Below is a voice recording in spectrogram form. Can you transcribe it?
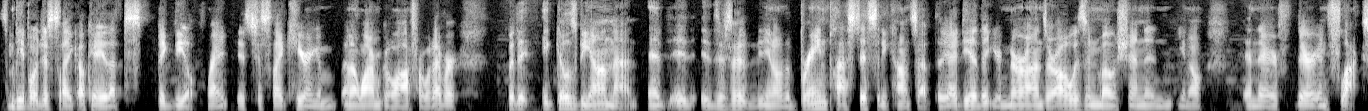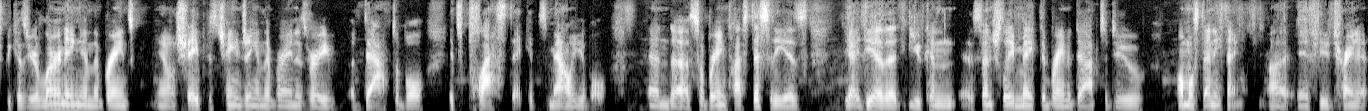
some people are just like okay that's big deal right it's just like hearing an alarm go off or whatever but it, it goes beyond that. It, it, there's a you know the brain plasticity concept, the idea that your neurons are always in motion and you know and they're they're in flux because you're learning and the brain's you know shape is changing and the brain is very adaptable. It's plastic, it's malleable, and uh, so brain plasticity is the idea that you can essentially make the brain adapt to do almost anything uh, if you train it.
